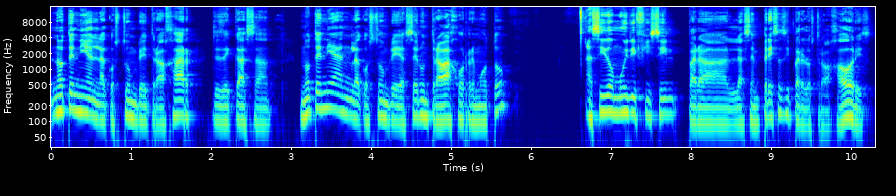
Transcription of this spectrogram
no tenían la costumbre de trabajar desde casa, no tenían la costumbre de hacer un trabajo remoto, ha sido muy difícil para las empresas y para los trabajadores.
